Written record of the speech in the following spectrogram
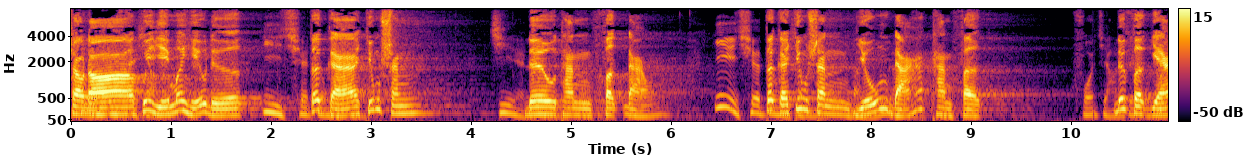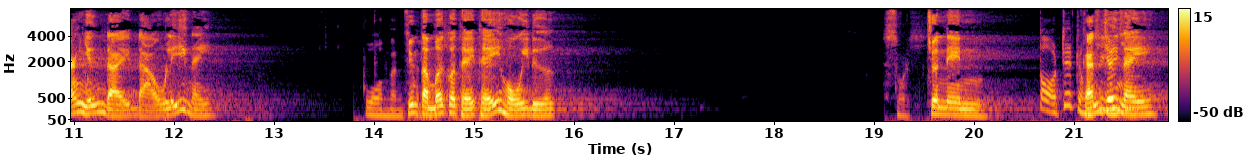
Sau đó, quý vị mới hiểu được Tất cả chúng sanh đều thành phật đạo. Tất cả chúng sanh vốn đã thành phật. Đức phật giảng những đại đạo lý này. Chúng ta mới có thể thể hội được. Cho nên cảnh giới này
